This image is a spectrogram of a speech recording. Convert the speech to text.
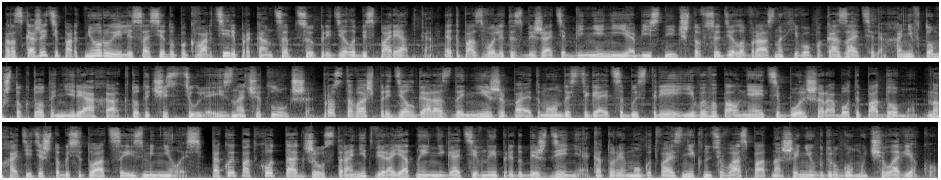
Расскажите партнеру или соседу по квартире про концепцию предела беспорядка. Это позволит избежать обвинений и объяснить, что все дело в разных его показателях, а не в том, что кто-то неряха, а кто-то чистюля и значит лучше. Просто ваш предел гораздо ниже, поэтому он достигается быстрее и вы выполняете больше работы по дому, но хотите, чтобы ситуация изменилась. Такой подход также устранит вероятные негативные предубеждения, которые могут возникнуть у вас по отношению к другому человеку.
